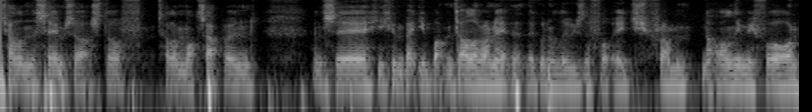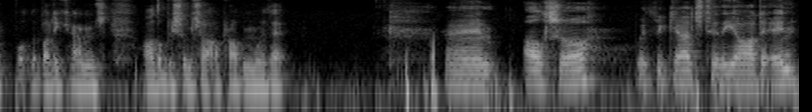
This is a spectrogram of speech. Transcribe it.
tell them the same sort of stuff tell them what's happened and say you can bet your bottom dollar on it that they're going to lose the footage from not only my phone but the body cams or there'll be some sort of problem with it. Um also with regards to the auditing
